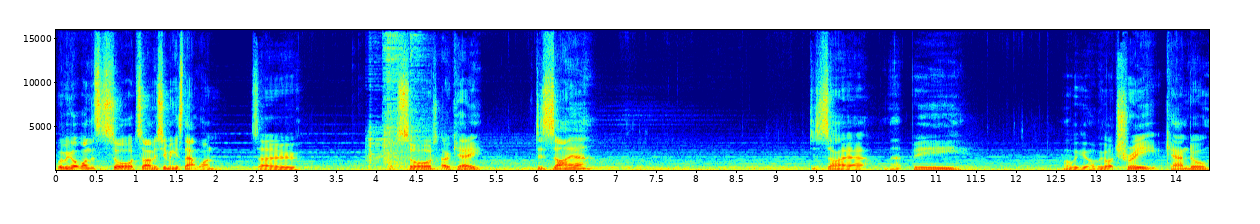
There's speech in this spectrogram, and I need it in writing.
Well, we got one that's a sword, so I'm assuming it's that one. So... Sword, okay. Desire? Desire. Would that be... What we got? We got a tree, candle,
